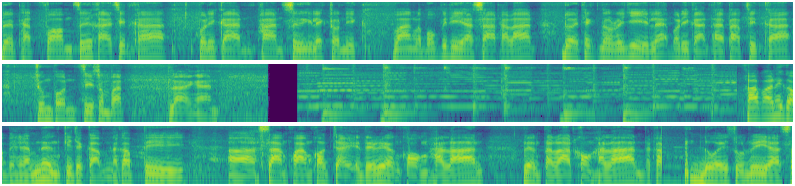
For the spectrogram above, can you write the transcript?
โดยแพลตฟอร์ม ซื้อขายสินค้า บริการผ่านสื่ออิเล็กทรอนิกส์ วางระบบวิทยาศาสตร์ฮาลาลด้วยเทคโนโลยี และบริการถ่ายภาพสินค้า ชุมพลศรีสมบัติรายงานครับ อันนี้ก็เป็นแหล่งหนึ่งกิจกรรมนะครับที่ สร้างความเข้าใจในเรื่องของฮาลาลเรื่องตลาดของฮาลาลนะครับ โดยศูนย์วิทยาศ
